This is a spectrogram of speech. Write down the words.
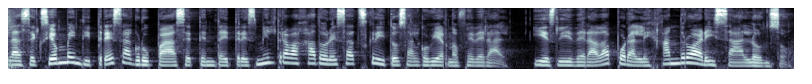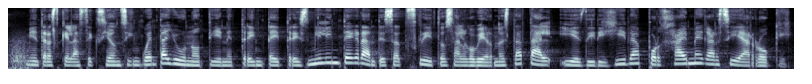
La sección 23 agrupa a 73.000 trabajadores adscritos al gobierno federal, y es liderada por Alejandro Ariza Alonso, mientras que la sección 51 tiene 33.000 integrantes adscritos al gobierno estatal y es dirigida por Jaime García Roque.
